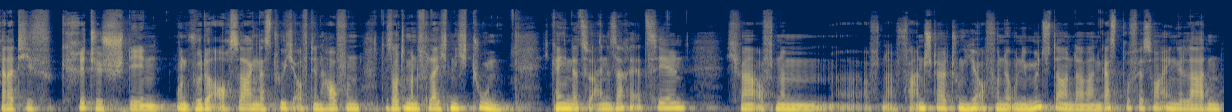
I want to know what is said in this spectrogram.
relativ kritisch stehen und würde auch sagen, das tue ich auf den Haufen, das sollte man vielleicht nicht tun. Ich kann Ihnen dazu eine Sache erzählen. Ich war auf, einem, äh, auf einer Veranstaltung hier auch von der Uni Münster und da war ein Gastprofessor eingeladen,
